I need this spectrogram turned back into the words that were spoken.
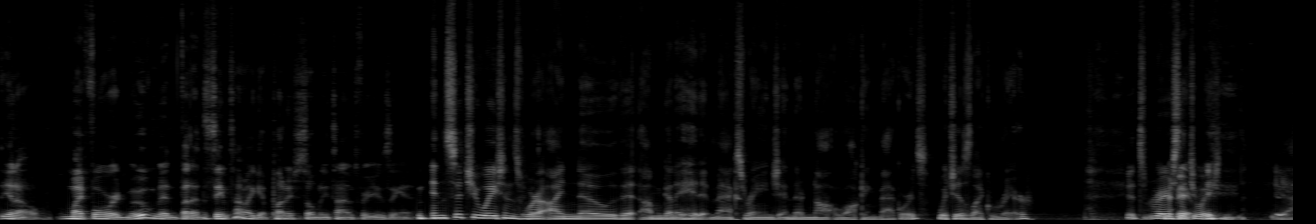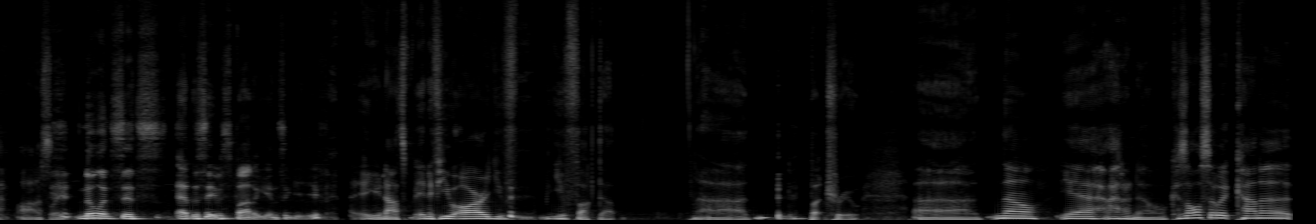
you know, my forward movement, but at the same time, I get punished so many times for using it. In situations where I know that I'm going to hit at max range and they're not walking backwards, which is like rare. It's rare situation. Yeah, honestly, no one sits at the same spot against Zangief. you're not. And if you are, you've you fucked up. Uh, but true. Uh, no, yeah, I don't know. Because also it kind of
